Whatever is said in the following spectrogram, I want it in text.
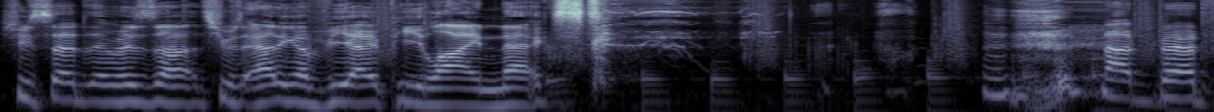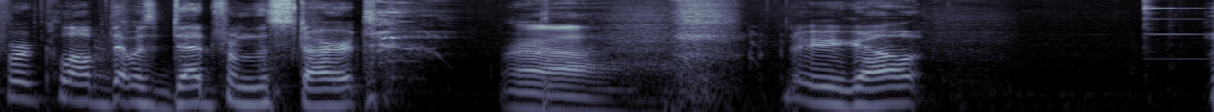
She said it was uh, she was adding a VIP line next. Not bad for a club that was dead from the start. Uh, There you go.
